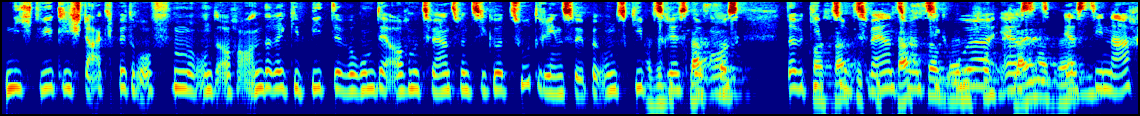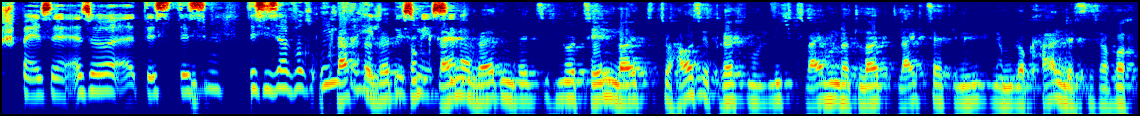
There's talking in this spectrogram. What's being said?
nicht wirklich stark betroffen und auch andere Gebiete, warum der auch um 22 Uhr zudrehen soll. Bei uns gibt es also Restaurants, da gibt es um 22 Uhr erst, erst die Nachspeise. Also äh, das, das, das ist einfach unverhältnismäßig. kleiner werden, wenn sich nur zehn Leute zu Hause treffen und nicht 200 Leute gleichzeitig in einem Lokal. Das ist einfach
